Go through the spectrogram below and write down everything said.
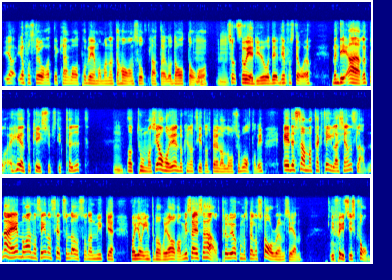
Jag, jag förstår att det kan vara ett problem om man inte har en surfplatta eller dator. Och, Mm, mm. så, så är det ju och det, det Mm. förstår jag. Men det är ett bra, helt okej substitut. Mm. För Thomas och jag har ju ändå kunnat sitta och spela Lords of Waterdeep. Är det samma taktila känsla? Nej, men å andra sidan sett så löser den mycket vad jag inte behöver göra. Om vi säger så här, tror du jag kommer spela Star Realms igen? I fysisk form?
